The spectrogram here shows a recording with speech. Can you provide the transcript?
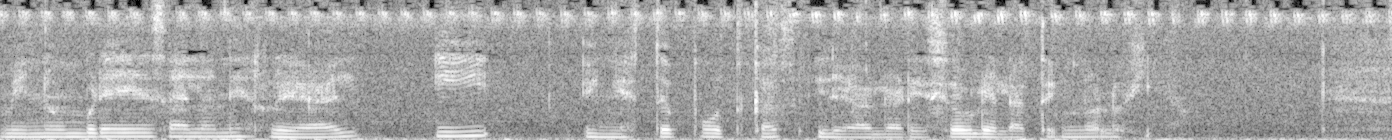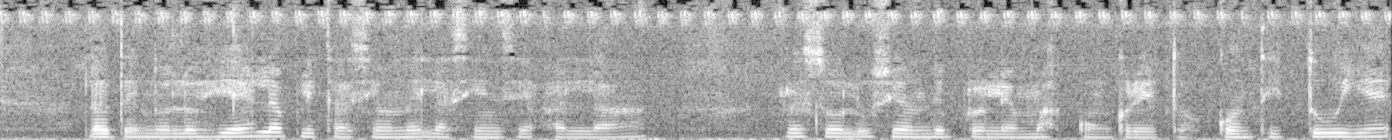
Mi nombre es Alanis Real y en este podcast le hablaré sobre la tecnología. La tecnología es la aplicación de la ciencia a la resolución de problemas concretos. Constituye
